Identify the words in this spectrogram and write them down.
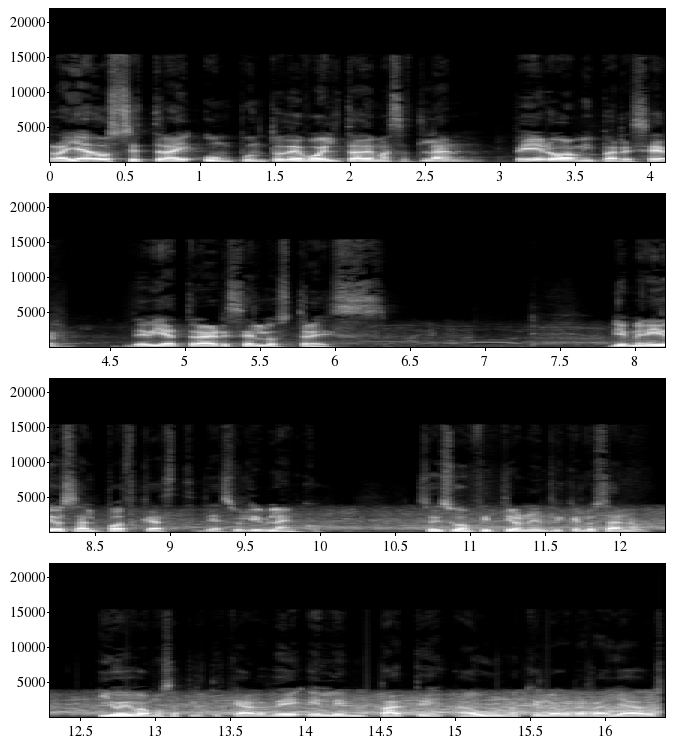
Rayados se trae un punto de vuelta de Mazatlán, pero a mi parecer debía traerse los tres. Bienvenidos al podcast de Azul y Blanco. Soy su anfitrión Enrique Lozano y hoy vamos a platicar de el empate a uno que logra Rayados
